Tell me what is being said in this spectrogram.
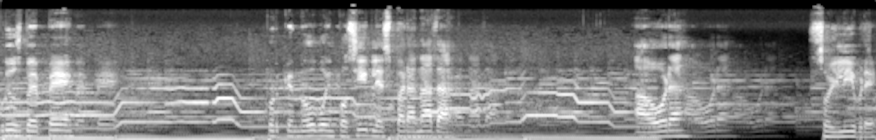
Bruce BP Porque no hubo imposibles para nada. Ahora soy libre.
